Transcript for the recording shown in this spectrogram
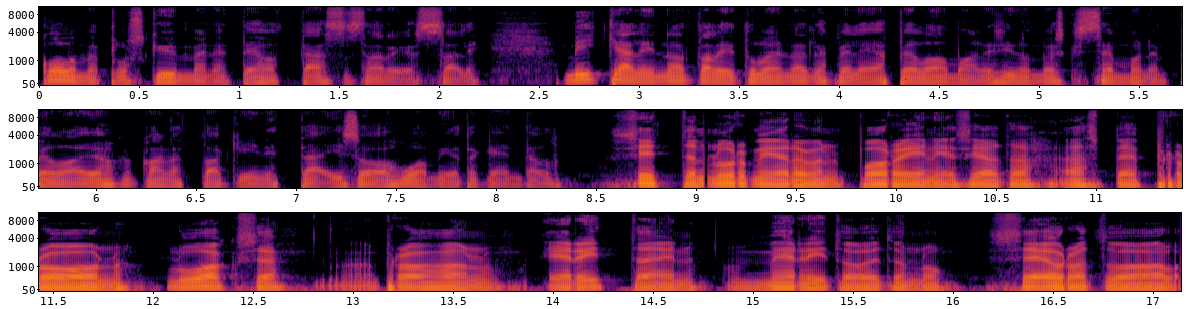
3 plus 10 tehot tässä sarjassa, eli mikäli Natali tulee näitä pelejä pelaamaan, niin siinä on myöskin semmoinen pelaaja, johon kannattaa kiinnittää isoa huomiota kentällä. Sitten Nurmijärven poriin ja sieltä SP Proon luokse. Prohan on erittäin meritoitunut seura tuolla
